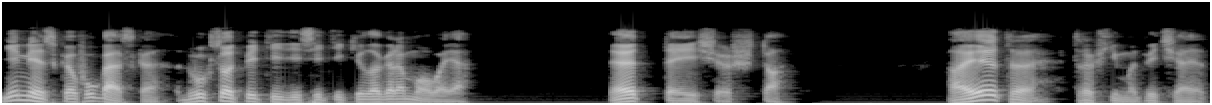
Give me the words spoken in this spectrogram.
Немецкая фугаска, 250-килограммовая. Это еще что? А это, Трофим отвечает,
